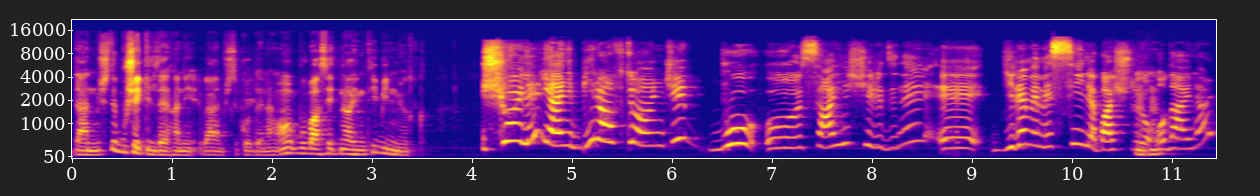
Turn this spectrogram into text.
denmişti. Bu şekilde hani vermiştik o dönem ama bu bahsettiğin ayrıntıyı bilmiyorduk. Şöyle yani bir hafta önce bu e, sahil şeridine e, girememesiyle başlıyor hı hı. olaylar.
